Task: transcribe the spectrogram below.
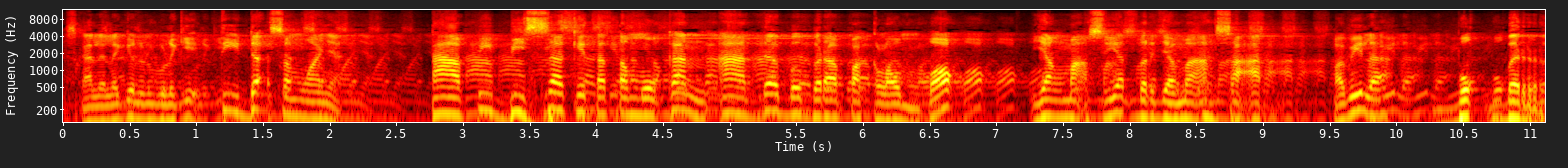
Sekali lagi lebih lagi, tidak semuanya. Tapi bisa kita temukan ada beberapa kelompok yang maksiat berjamaah saat apabila bukber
